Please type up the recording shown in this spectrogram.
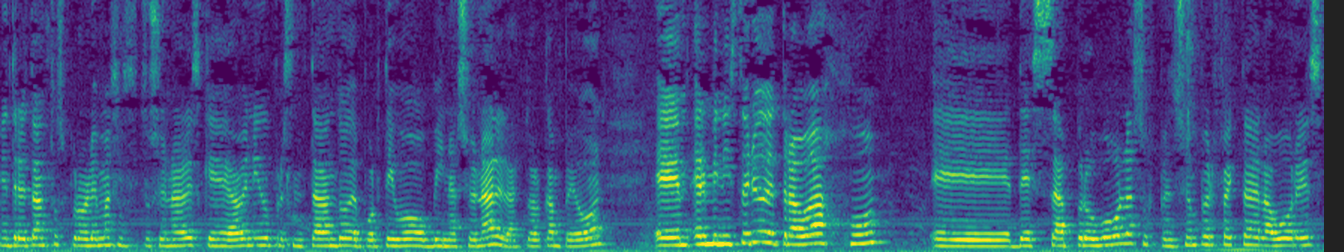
entre tantos problemas institucionales que ha venido presentando Deportivo Binacional, el actual campeón. Eh, el Ministerio de Trabajo eh, desaprobó la suspensión perfecta de labores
